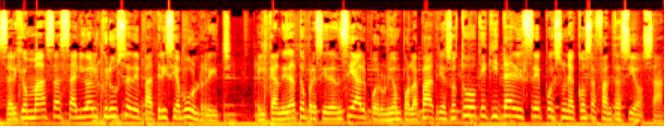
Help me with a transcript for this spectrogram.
Sergio Massa salió al cruce de Patricia Bullrich. El candidato presidencial por Unión por la Patria sostuvo que quitar el cepo es una cosa fantasiosa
